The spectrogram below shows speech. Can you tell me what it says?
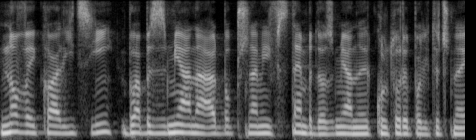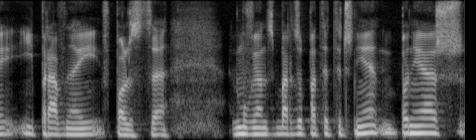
nowej koalicji byłaby zmiana albo przynajmniej wstęp do zmiany kultury politycznej i prawnej w Polsce mówiąc bardzo patetycznie, ponieważ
